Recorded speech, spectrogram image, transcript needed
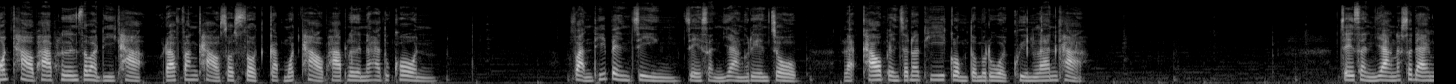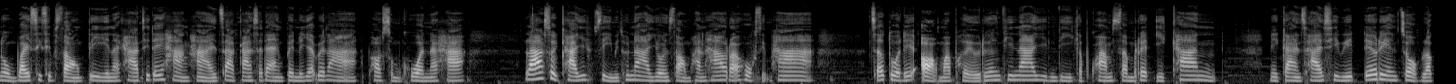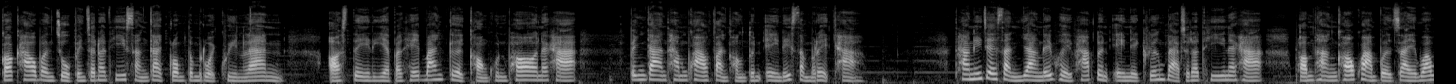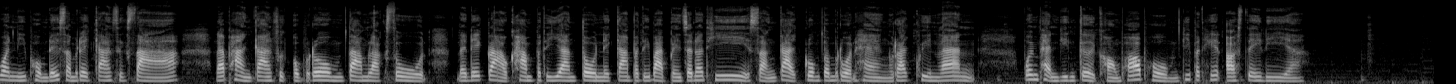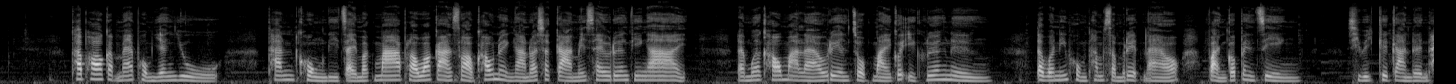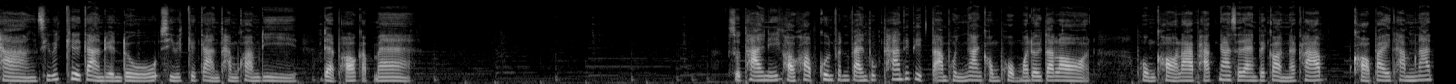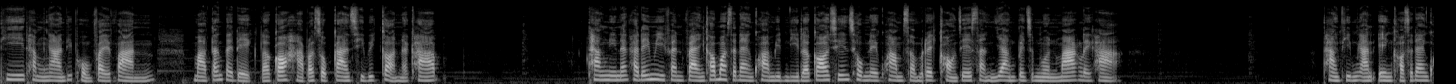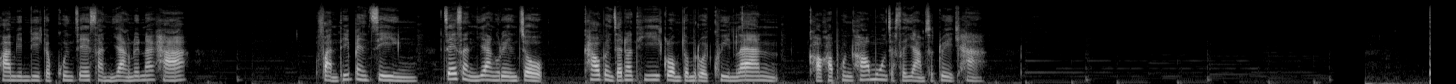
มดข่าวพาเพลินสวัสดีค่ะ รับฟังข่าวสดๆ กับมดข่าวพาเพลินนะคะทุกคน ฝันที่เป็นจริง เจสัญญางเรียนจบ และเข้าเป็นเจ้าหน้าที่กรมตำรวจควีนแลนด์ค่ะ เจสัญญางนักแสดงหนุ่มวัย 42 ปีนะคะ ที่ได้ห่างหายจากการแสดงเป็นระยะเวลาพอสมควรนะคะ ล่าสุดค่ะ 24 มิถุนายน 2565 เจ้าตัวได้ออกมาเผยเรื่องที่น่ายินดีกับความสำเร็จอีกขั้น ในการใช้ชีวิตได้เรียนจบ แล้วก็เข้าบรรจุเป็นเจ้าหน้าที่สังกัดกรมตำรวจควีนแลนด์ออสเตรเลียประเทศบ้านเกิดของคุณพ่อนะคะ เป็นการทำความฝันของตนเองได้สำเร็จค่ะทางนี้เจสันยังได้เผยภาพตนเองในเครื่องแบบเจ้าหน้าที่นะคะ พร้อมทั้งข้อความเปิดใจว่าวันนี้ผมได้สำเร็จการศึกษา และผ่านการฝึกอบรมตามหลักสูตร และได้กล่าวคำปฏิญาณตนในการปฏิบัติเป็นเจ้าหน้าที่ สังกัดกรมตำรวจแห่งรัฐควีนแลนด์บนแผ่นดินเกิดของพ่อผมที่ประเทศออสเตรเลีย ถ้าพ่อกับแม่ผมยังอยู่ ท่านคงดีใจมากๆ เพราะว่าการสอบเข้าหน่วยงานราชการไม่ใช่เรื่องที่ง่าย และเมื่อเข้ามาแล้วเรียนจบใหม่ก็อีกเรื่องหนึ่ง แต่วันนี้ผมทำสำเร็จแล้ว ฝันก็เป็นจริง ชีวิตคือการเดินทาง ชีวิตคือการเรียนรู้ ชีวิตคือการทำความดี แด่พ่อกับแม่สุดท้ายนี้ขอขอบคุณแฟนๆทุกท่านที่ติดตามผลงานของผมมาโดยตลอด ผมขอลาพักงานแสดงไปก่อนนะครับ ขอไปทำหน้าที่ทำงานที่ผมใฝ่ฝัน มาตั้งแต่เด็ก แล้วก็หาประสบการณ์ชีวิตก่อนนะครับทางนี้นะคะได้มีแฟนๆเข้ามาแสดงความยินดี แล้วก็ชื่นชมในความสำเร็จของเจสันยังเป็นจำนวนมากเลยค่ะ ทางทีมงานเองขอแสดงความยินดีกับคุณเจสันยังด้วยนะคะ ฝันที่เป็นจริง เจสันยังเรียนจบ เข้าเป็นเจ้าหน้าที่กรมตำรวจควีนแลนด์ขอขอบคุณข้อมูลจากสยามสตรีทค่ะ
